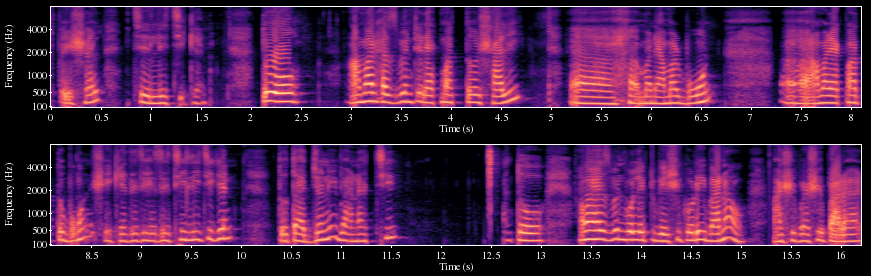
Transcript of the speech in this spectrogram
স্পেশাল চিলি চিকেন তো আমার হাজব্যান্ডের একমাত্র শালি মানে আমার বোন আমার একমাত্র বোন, সে খেতে চেয়েছে চিলি চিকেন তো তার জন্যই বানাচ্ছি। তো আমার হাজব্যান্ড বললে, একটু বেশি করেই বানাও। আশেপাশে পাড়ার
